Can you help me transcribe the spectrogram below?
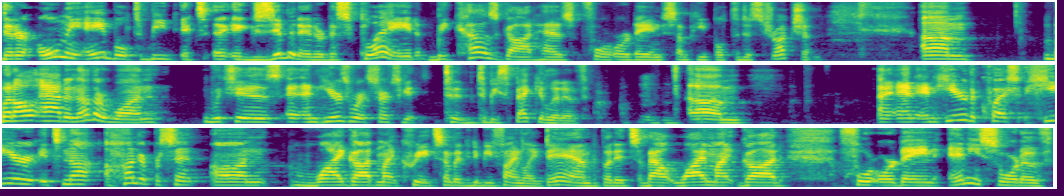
that are only able to be ex- exhibited or displayed because God has foreordained some people to destruction. Um, but I'll add another one, which is, and here's where it starts to get to, to be speculative. Mm-hmm. Um, and and here the question here it's not 100% on why god might create somebody to be finally damned but it's about why might god foreordain any sort of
